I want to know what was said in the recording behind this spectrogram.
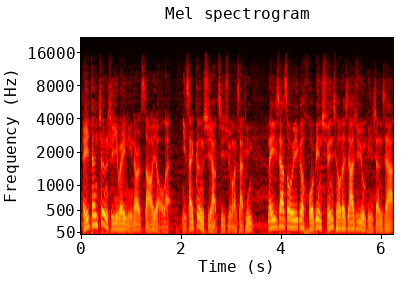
哎，但正是因为你那儿早有了，你才更需要继续往下听。那宜家作为一个火遍全球的家居用品商家，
